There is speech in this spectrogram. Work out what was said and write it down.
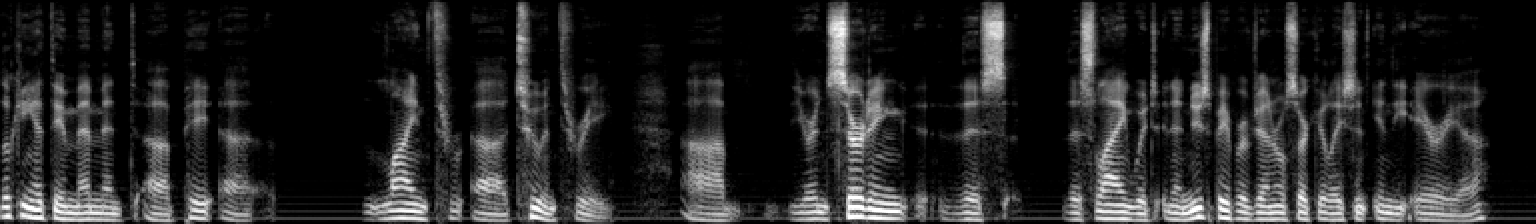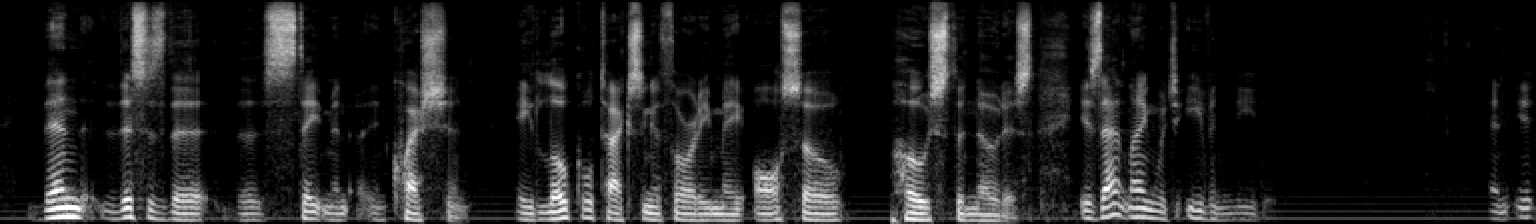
Looking at the amendment, uh, pa- uh, line uh, two and three, um, you're inserting this, this language in a newspaper of general circulation in the area. Then this is the, the statement in question. A local taxing authority may also post the notice. Is that language even needed? And it,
